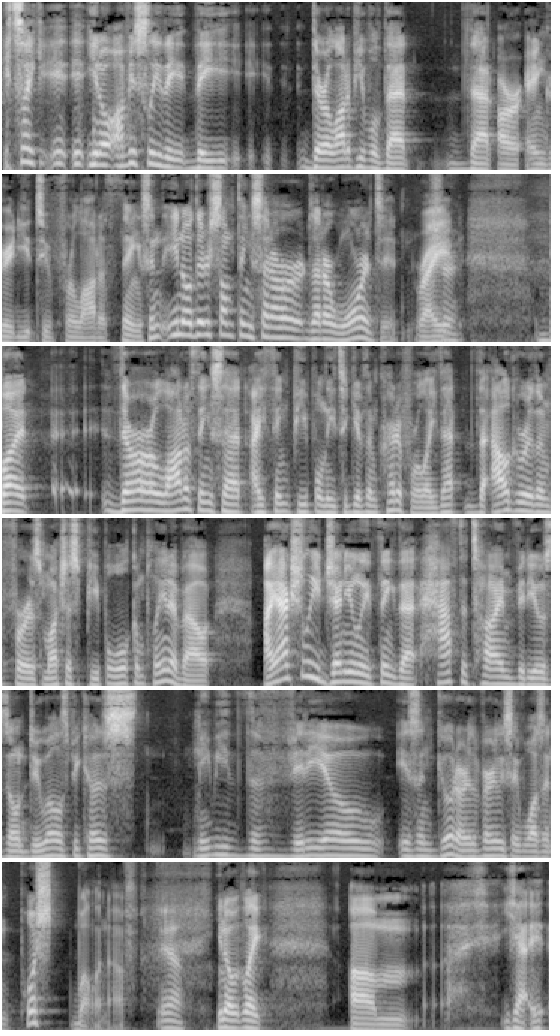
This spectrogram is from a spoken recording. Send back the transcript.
it's like it, it- you know obviously they they there are a lot of people that that are angry at youtube for a lot of things and you know there's some things that are that are warranted right Sure. but there are a lot of things that i think people need to give them credit for like that the algorithm for as much as people will complain about. I actually genuinely think that half the time videos don't do well is because maybe the video isn't good or at the very least it wasn't pushed well enough. Yeah, you know like um yeah it,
